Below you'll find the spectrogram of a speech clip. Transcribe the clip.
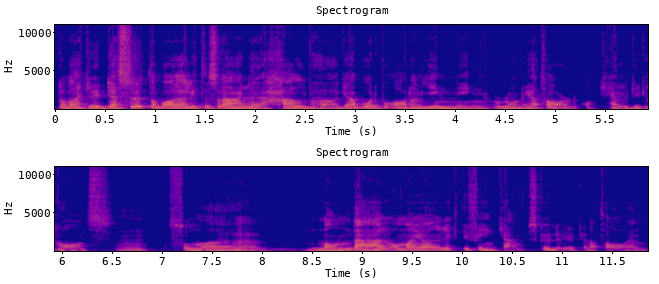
De verkar ju dessutom vara lite sådär eh, halvhöga både på Adam Ginning, Ronny Attard och Helge Grans. Mm. Så eh, någon där, om man gör en riktigt fin kamp, skulle ju kunna ta en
